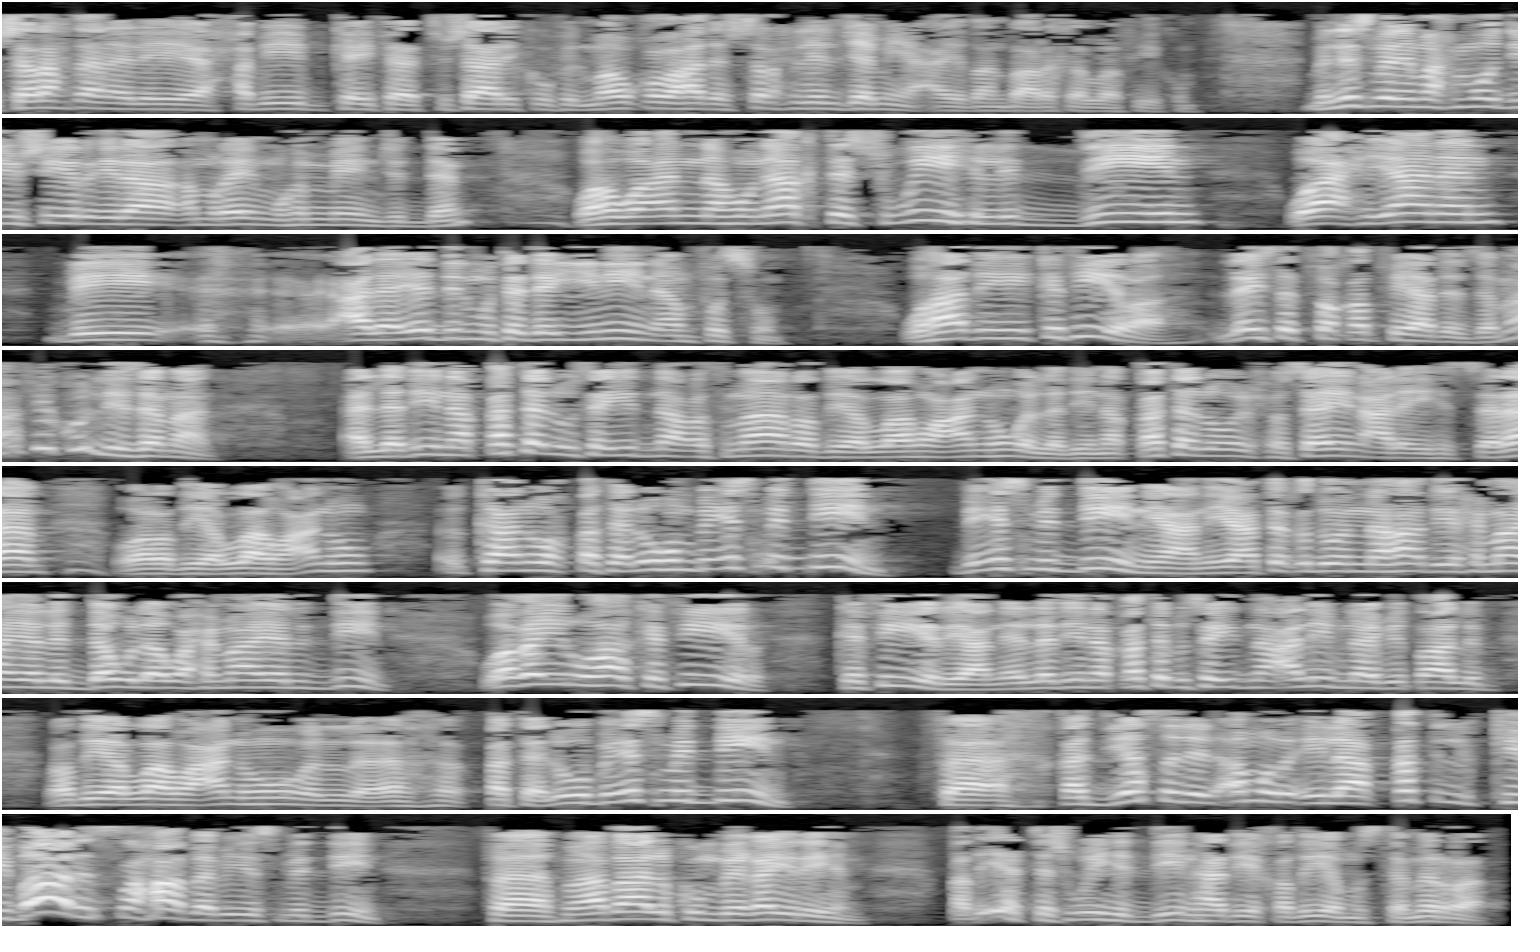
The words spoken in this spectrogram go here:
شرحت أنا لحبيب كيف تشاركوا في الموقع وهذا الشرح للجميع أيضا. بارك الله فيكم. بالنسبة لمحمود يشير إلى أمرين مهمين جدا وهو أن هناك تشويه للدين واحيانا على يد المتدينين أنفسهم. وهذه كثيرة ليست فقط في هذا الزمان في كل زمان. الذين قتلوا سيدنا عثمان رضي الله عنه والذين قتلوا الحسين عليه السلام ورضي الله عنه كانوا قتلوهم باسم الدين باسم الدين يعني يعتقدوا أن هذه حماية للدولة وحماية للدين وغيرها كثير كثير يعني الذين قتلوا سيدنا علي بن أبي طالب رضي الله عنه قتلوه باسم الدين. فقد يصل الأمر إلى قتل كبار الصحابة باسم الدين فما بالكم بغيرهم؟ قضية تشويه الدين هذه قضية مستمرة. آه،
